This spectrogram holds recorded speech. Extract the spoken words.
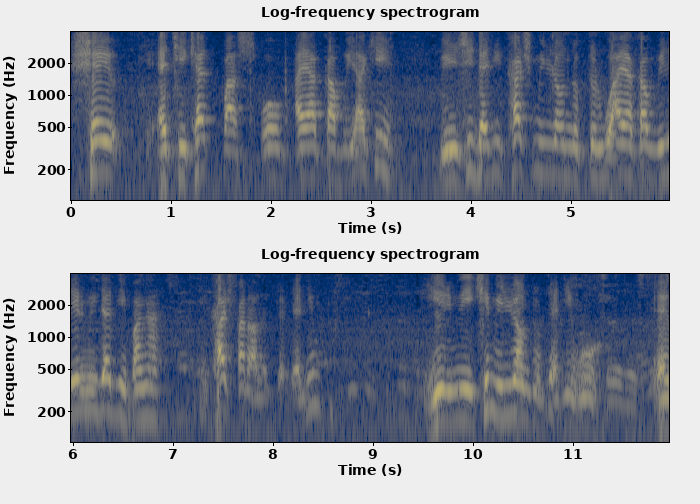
şey etiket bas o ayakkabıya ki birisi dedi kaç milyonluktur bu ayakkabı bilir mi dedi bana. Kaç paralıktır dedim. 22 milyondur dedi bu. E,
